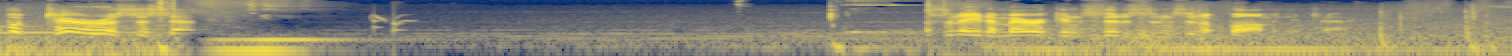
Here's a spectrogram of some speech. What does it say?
group of terrorists assassinate American citizens in a bombing attack.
